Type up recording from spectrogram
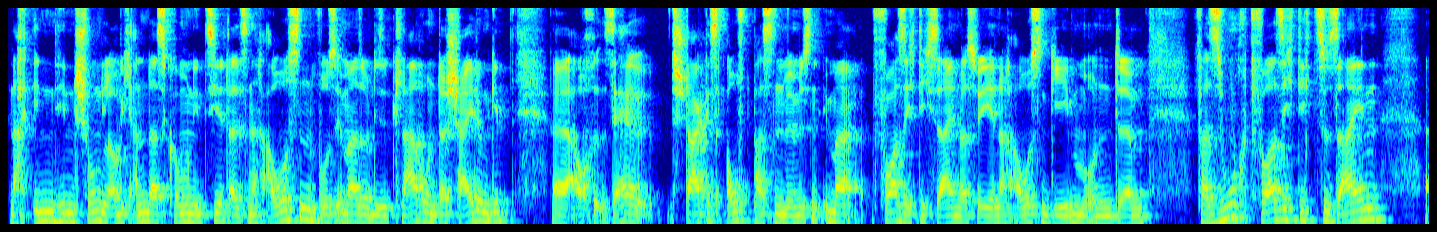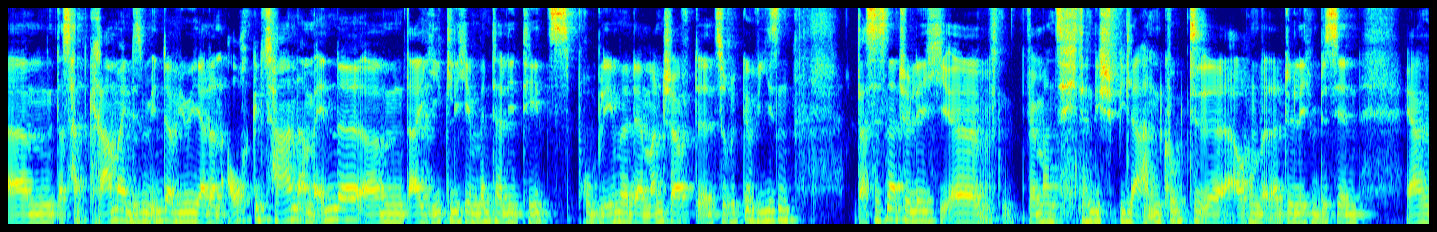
nach innen hin schon, glaube ich, anders kommuniziert als nach außen, wo es immer so diese klare Unterscheidung gibt, äh, auch sehr starkes Aufpassen. Wir müssen immer vorsichtig sein, was wir hier nach außen geben und ähm, versucht, vorsichtig zu sein. Ähm, das hat Kramer in diesem Interview ja dann auch getan am Ende, ähm, da jegliche Mentalitätsprobleme der Mannschaft äh, zurückgewiesen das ist natürlich, äh, wenn man sich dann die Spiele anguckt, äh, auch natürlich ein bisschen, ja,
